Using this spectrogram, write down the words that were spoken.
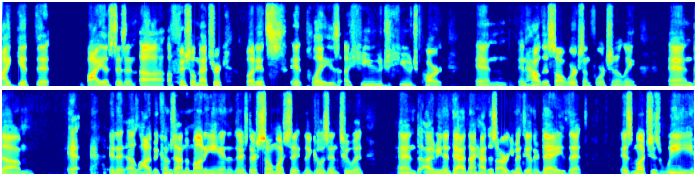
I get that bias isn't uh, official metric, but it's it plays a huge huge part in in how this all works unfortunately and um it, and it, a lot of it comes down to money and there's there's so much that, that goes into it and i mean and dad and i had this argument the other day that as much as we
